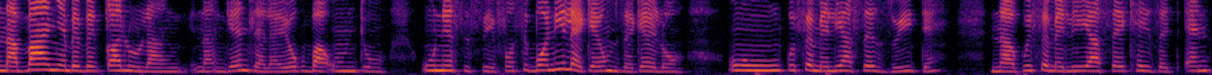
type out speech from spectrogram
Nabanye bebecalula ngendlela yokuba umntu unesi sifo sibonile ke umzekelo kwifemeli yasezwide nakwifemeli yase-KZN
